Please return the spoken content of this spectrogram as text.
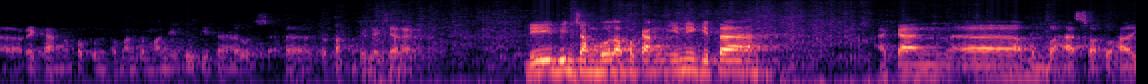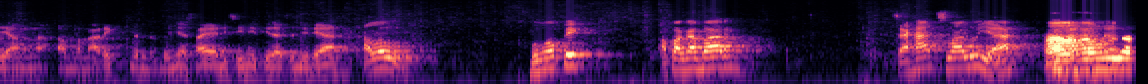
uh, rekan ataupun teman-teman itu kita harus uh, tetap menjaga jarak. Di bincang bola pekan ini kita akan uh, membahas suatu hal yang uh, menarik dan tentunya saya di sini tidak sendirian. Halo, Bung Opik, apa kabar? Sehat selalu ya? Alhamdulillah.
